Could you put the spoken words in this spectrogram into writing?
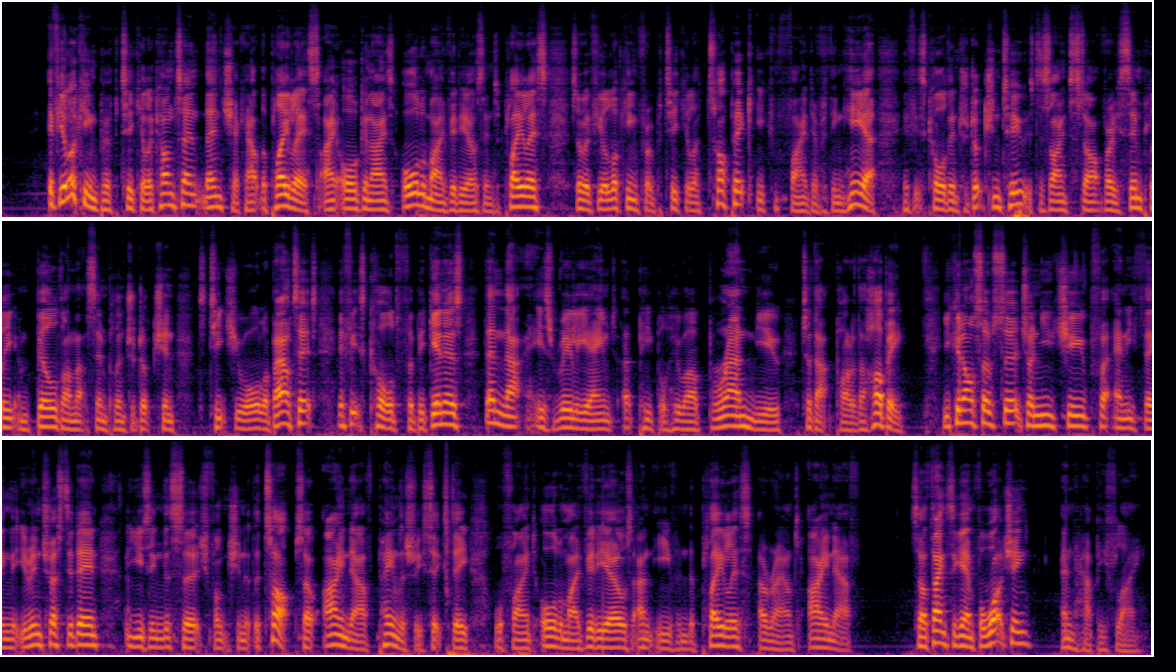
If you're looking for particular content, then check out the playlist. I organize all of my videos into playlists, so if you're looking for a particular topic, you can find everything here. If it's called Introduction to, it's designed to start very simply and build on that simple introduction to teach you all about it. If it's called For Beginners, then that is really aimed at people who are brand new to that part of the hobby. You can also search on YouTube for anything that you're interested in using the search function at the top. So iNav Painless 360 will find all of my videos and even the playlist around iNav. So thanks again for watching and happy flying.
